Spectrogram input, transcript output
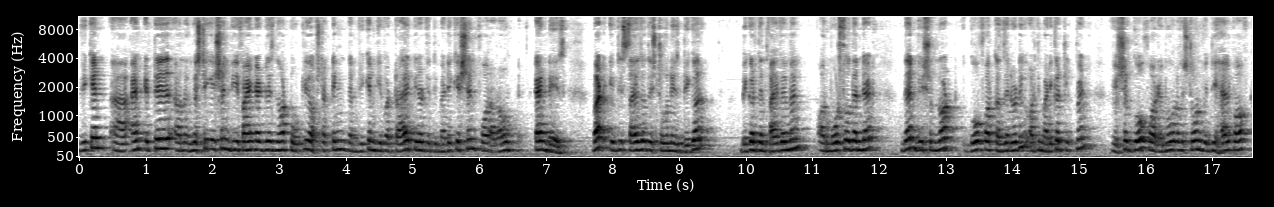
We can, uh, and it is an investigation, we find that it is not totally obstructing, then we can give a trial period with the medication for around 10 days. But if the size of the stone is bigger, bigger than 5 mm or more so than that, then we should not go for conservative or the medical treatment. We should go for removal of stone with the help of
